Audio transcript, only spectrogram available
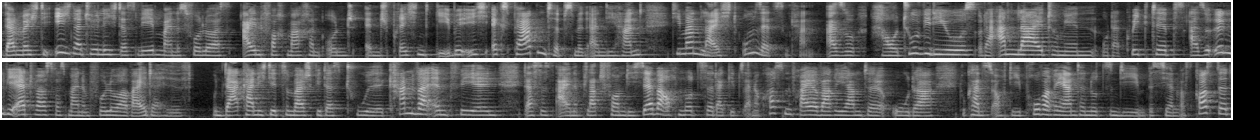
dann möchte ich natürlich das Leben meines Followers einfach machen und entsprechend gebe ich Expertentipps mit an die Hand, die man leicht umsetzen kann. Also How-to-Videos oder Anleitungen oder Quick-Tipps, also irgendwie etwas, was meinem Follower weiterhilft. Und da kann ich dir zum Beispiel das Tool Canva empfehlen. Das ist eine Plattform, die ich selber auch nutze. Da gibt es eine kostenfreie Variante oder du kannst auch die Pro-Variante nutzen, die ein bisschen was kostet.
